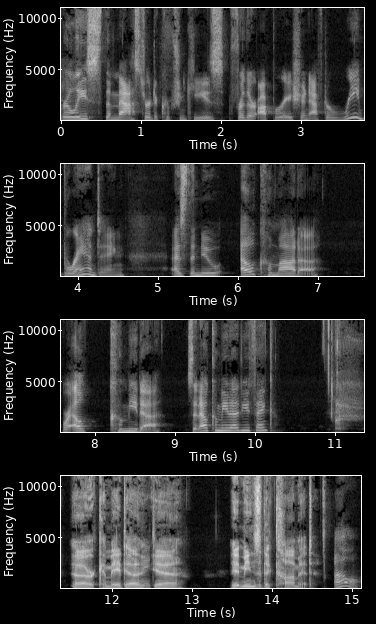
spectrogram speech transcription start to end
released the master decryption keys for their operation after rebranding as the new El Comada or El Comida. Is it El Comida? Do you think? Uh, or Cometa, Cometa. yeah. It means the comet. Oh,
